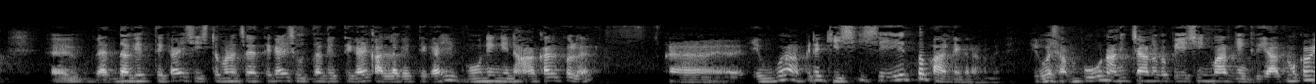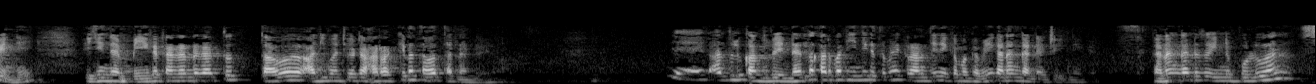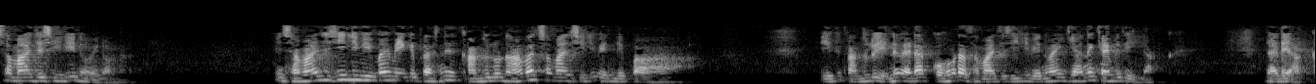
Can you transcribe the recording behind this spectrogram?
වැද්දාගෙත් එකයි ශිෂ්ට මනසත් එකයි සුද්ධගෙත් එකයි කල්ලගෙත් එකයි මොණෙන් එන ආකල්පවල එව්ව අපිට කිසිසේත්ම පාලනය කරන්න බෑ. ඒව සම්පූර්ණ අනිච්ඡානක පේශින් මාර්ගයෙන් ක්‍රියාත්මක වෙන්නේ. ඉතින් දැන් මේකට අඬන්න ගත්තොත් තව අදිමටියට හරක් කියලා තවත් අඬන්න වෙනවා. ඒ අඳුළු කඳුළු ඉන්නilla කරපටින් එක තමයි කරන්න තියෙන එකම ක්‍රමය ගණන් ගන්න නැති ඉන්න එක. ගණන් ගන්නට ඉන්න පුළුවන් සමාජශීලී නොවෙනවා. මේ සමාජශීලී වීමයි මේකේ ප්‍රශ්නේ කඳුළු නාවත් සමාජශීලී වෙන්න එපා. ඒක කඳුළු එන වැඩක් කොහොමද සමාජශීලී වෙනවයි කියන්නේ කැමතිලක්. දඩයක්.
